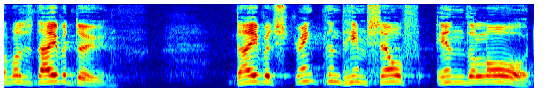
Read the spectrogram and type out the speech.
But what does David do? David strengthened himself in the Lord.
